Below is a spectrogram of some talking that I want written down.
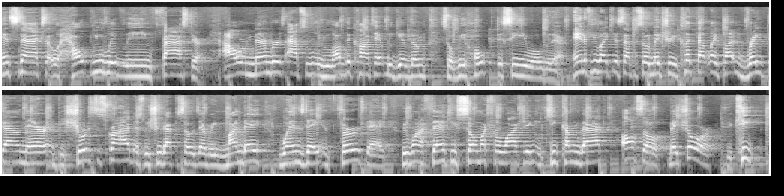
and snacks that will help you live lean faster. Our members absolutely love the content we give them, so we hope to see you over there. And if you like this episode, make sure you click that like button right down there and be sure to subscribe as we shoot episodes every Monday, Wednesday, and Thursday. We want to thank you so much for watching and keep coming back. Also, make sure you keep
